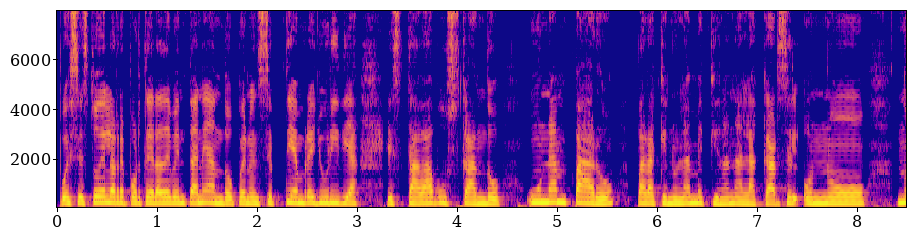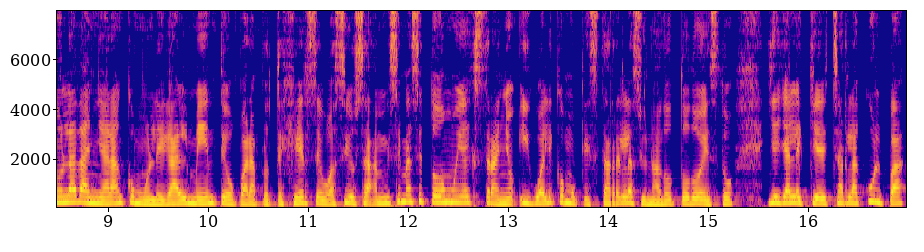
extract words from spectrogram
pues esto de la reportera de Ventaneando, pero en septiembre Yuridia estaba buscando un amparo para que no la metieran a la cárcel o no, no la dañaran como legalmente o para protegerse o así. O sea, a mí se me hace todo muy extraño, igual y como que está relacionado todo esto y ella le quiere echar la culpa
